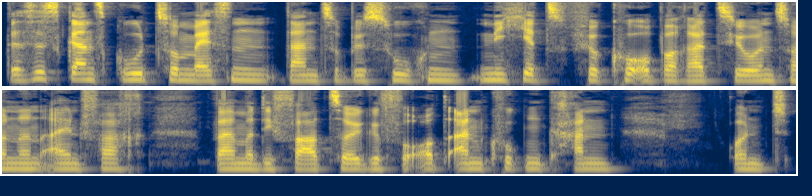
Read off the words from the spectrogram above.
das ist ganz gut zum Messen dann zu besuchen. Nicht jetzt für Kooperation, sondern einfach, weil man die Fahrzeuge vor Ort angucken kann. Und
